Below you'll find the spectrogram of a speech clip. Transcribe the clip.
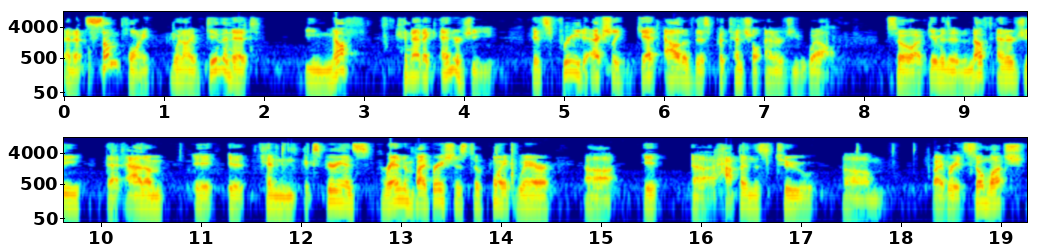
And at some point, when I've given it enough kinetic energy, it's free to actually get out of this potential energy well. So I've given it enough energy that atom it, it can experience random vibrations to the point where uh, it uh, happens to um, vibrate so much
